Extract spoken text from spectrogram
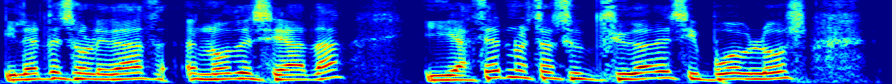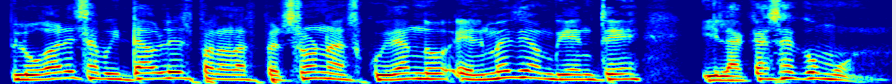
y las de soledad no deseada y hacer nuestras ciudades y pueblos lugares habitables para las personas, cuidando el medio ambiente y la casa común.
